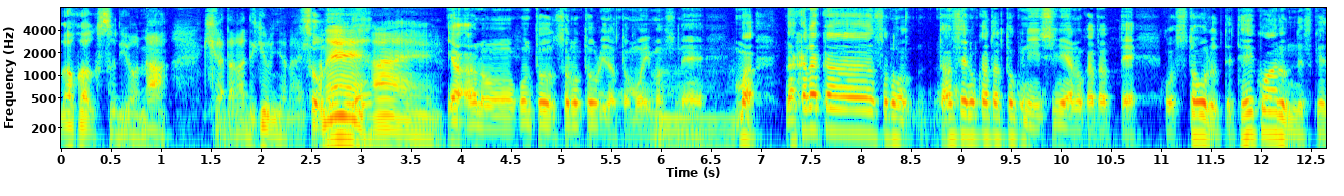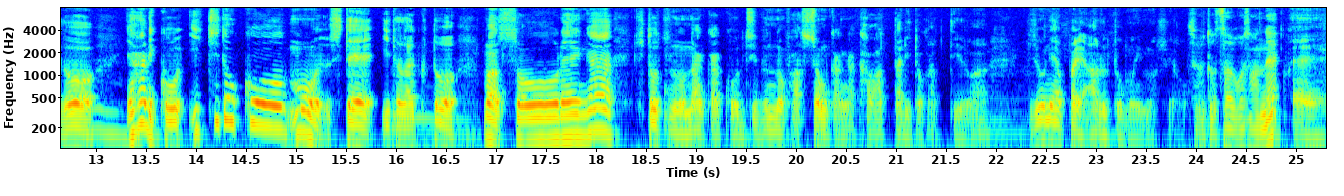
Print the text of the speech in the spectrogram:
ワクワクするような着方ができるんじゃないですかね。すね。はい。いやあの本当その通りだと思いますね。まあなかなかその男性の方特にシニアの方ってこうストールって抵抗あるんですけど、やはりこう一度こうもうしていただくと、まあそれが一つのなんかこう自分のファッション感が変わったりとかっていうのは非常にやっぱりあると思いますよ。それと佐賀さんね。え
